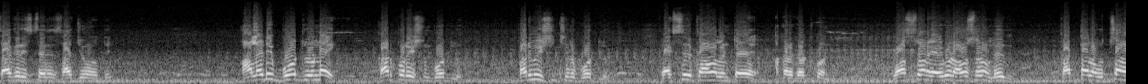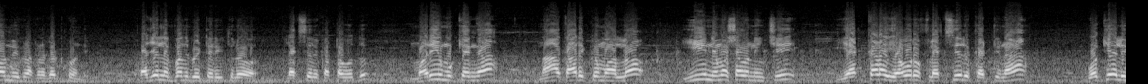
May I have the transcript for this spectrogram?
సహకరిస్తేనే సాధ్యమవుద్ది. ఆల్రెడీ బోర్డులు ఉన్నాయి. కార్పొరేషన్ బోర్డులు పర్మిషన్ ఇచ్చిన బోర్డులు ఫ్లెక్సీలు కావాలంటే అక్కడ కట్టుకోండి. వాస్తవానికి అవి కూడా అవసరం లేదు. కట్టాల ఉత్సాహం మీకు అక్కడ కట్టుకోండి. ప్రజలను ఇబ్బంది పెట్టే రీతిలో ఫ్లెక్సీలు కట్టవద్దు. మరీ ముఖ్యంగా నా కార్యక్రమాల్లో ఈ నిమిషం నుంచి ఎక్కడ ఎవరు ఫ్లెక్సీలు కట్టినా ఒకేలు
